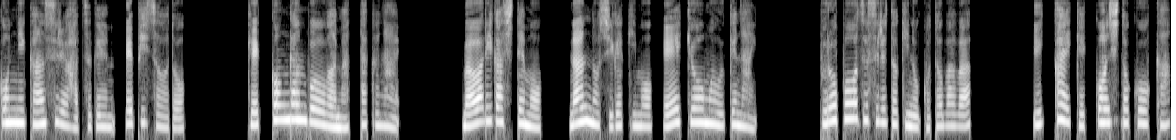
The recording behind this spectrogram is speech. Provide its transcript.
婚に関する発言、エピソード。結婚願望は全くない。周りがしても、何の刺激も影響も受けない。プロポーズする時の言葉は、一回結婚しとこうか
